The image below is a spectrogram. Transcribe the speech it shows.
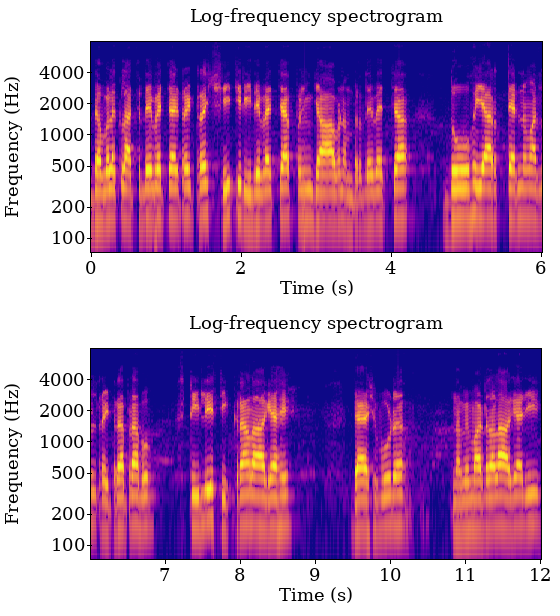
ਡਬਲ ਕਲੱਚ ਦੇ ਵਿੱਚ ਹੈ ਟਰੈਕਟਰ ਛੀ ਝਿਰੀ ਦੇ ਵਿੱਚ ਹੈ ਪੰਜਾਬ ਨੰਬਰ ਦੇ ਵਿੱਚ ਆ। 2003 ਮਾਡਲ ਟਰੈਕਟਰ ਆ ਭਰਾਵੋ। ਸਟੀਲੀ ਸਟickਰਾਂ ਵਾਲਾ ਆ ਗਿਆ ਇਹ। ਡੈਸ਼ਬੋਰਡ ਨਵੇਂ ਮਾਡਲ ਵਾਲਾ ਆ ਗਿਆ ਜੀ।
